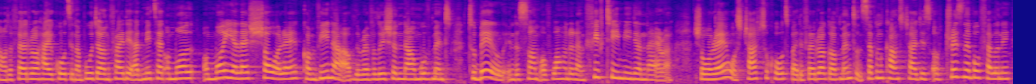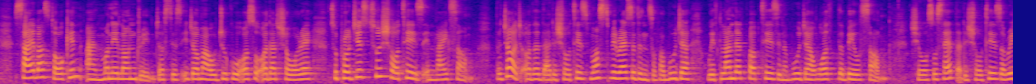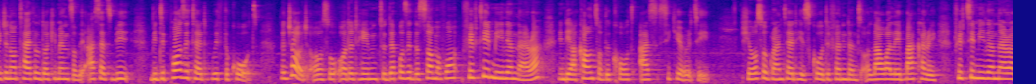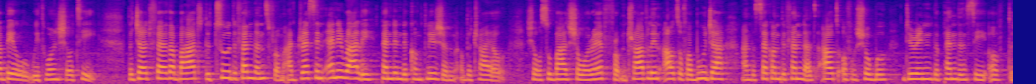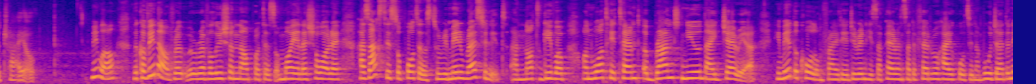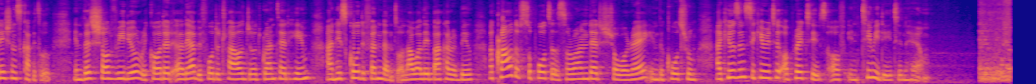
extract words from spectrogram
Now, the Federal High Court in Abuja on Friday admitted Omoyele Sowore, convener of the Revolution Now movement, to bail in the sum of 150 million naira. Sowore was charged to court by the federal government on seven counts charges of treasonable felony, cyber stalking, and money laundering. Justice Ijeoma Ojukwu also ordered Sowore to produce two sureties in like sum. The judge ordered that the sureties must be residents of Abuja with landed properties in Abuja worth the bail sum. She also said that the sureties' original title documents of the assets be, be deposited with the court. The judge also ordered him to deposit the sum of 50 million naira in the accounts of the court as security. She also granted his co-defendant Olawale Bakare 50 million naira bail with one surety. The judge further barred the two defendants from addressing any rally pending the conclusion of the trial. She also barred Sowore from traveling out of Abuja and the second defendant out of Oshogbo during the pendency of the trial. Meanwhile, the convener of Re Revolution Now protest, Omoyele Sowore, has asked his supporters to remain resolute and not give up on what he termed a brand new Nigeria. He made the call on Friday during his appearance at the Federal High Court in Abuja, the nation's capital. In this short video recorded earlier before the trial judge granted him and his co-defendant, Olawale Bakare bail, a crowd of supporters surrounded Sowore in the courtroom, accusing security operatives of intimidating him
